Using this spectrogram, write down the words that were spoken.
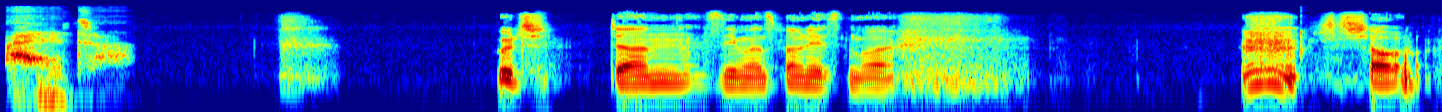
Alter. Gut, dann sehen wir uns beim nächsten Mal. Ciao.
